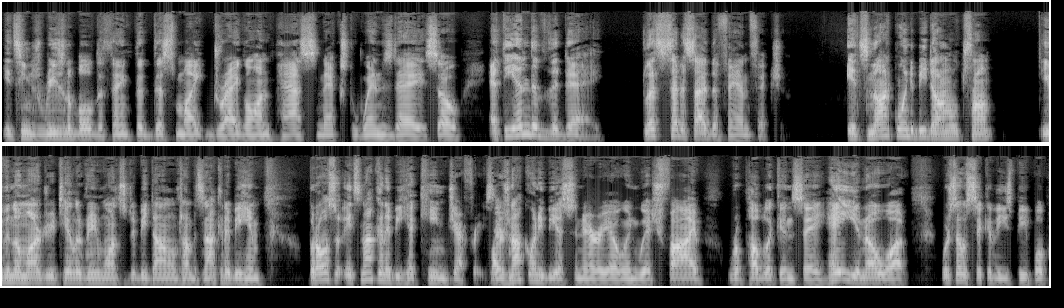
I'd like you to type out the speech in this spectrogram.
It seems reasonable to think that this might drag on past next Wednesday. So at the end of the day, let's set aside the fan fiction. It's not going to be Donald Trump, even though Marjorie Taylor Greene wants it to be Donald Trump. It's not going to be him. But also, it's not going to be Hakeem Jeffries. Right. There's not going to be a scenario in which five Republicans say, hey, you know what? We're so sick of these people.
